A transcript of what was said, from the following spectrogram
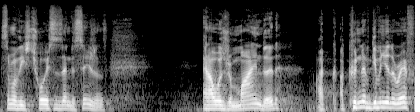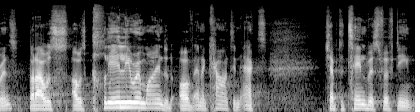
some of these choices and decisions. And I was reminded, I, I couldn't have given you the reference, but I was, I was clearly reminded of an account in Acts chapter 10, verse 15,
